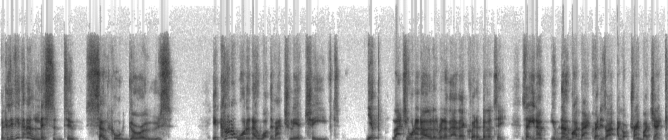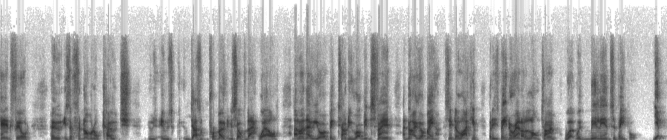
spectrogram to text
Because if you're going to listen to so called gurus, you kind of want to know what they've actually achieved Yep. you actually want to know a little bit about their credibility. So, you know, you know my background is I, I got trained by Jack Canfield, who is a phenomenal coach who's, who's, who doesn't promote himself that well. And I know you're a big Tony Robbins fan, and not everyone may seem to like him, but he's been around a long time, worked with millions of people. Yep.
